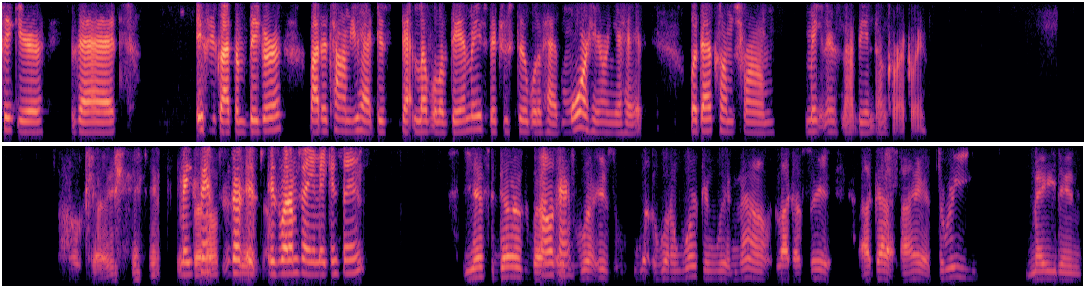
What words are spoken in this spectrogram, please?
figure that if you got them bigger, by the time you had this that level of damage, that you still would have had more hair on your head. But that comes from maintenance not being done correctly. Okay. Makes sense? uh, Does- is, is what I'm saying making sense? Yes, it does, but Okay. it's what it's what, what I'm working with now. Like I said, I got I had three made in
